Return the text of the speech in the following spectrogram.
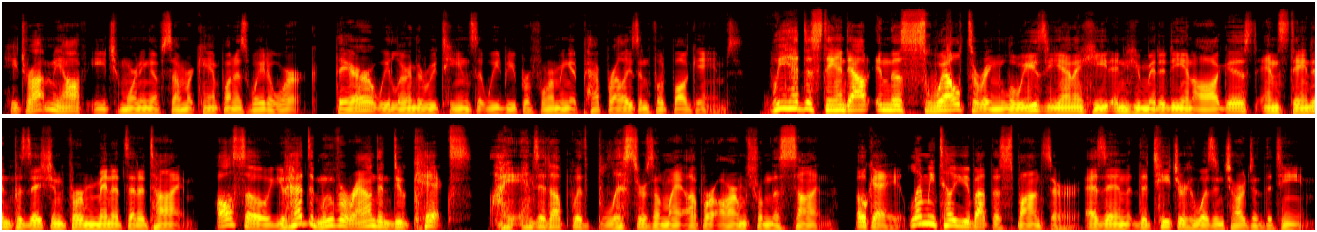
He dropped me off each morning of summer camp on his way to work. There, we learned the routines that we'd be performing at pep rallies and football games. We had to stand out in the sweltering Louisiana heat and humidity in August and stand in position for minutes at a time. Also, you had to move around and do kicks. I ended up with blisters on my upper arms from the sun. Okay, let me tell you about the sponsor, as in the teacher who was in charge of the team.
